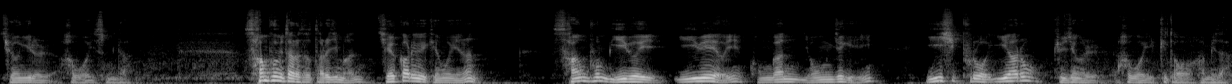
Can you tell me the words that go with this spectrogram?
정의를 하고 있습니다. 상품에 따라서 다르지만 제가루의 경우에는 상품 이외의, 이외의 공간 용적이 20% 이하로 규정을 하고 있기도 합니다.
